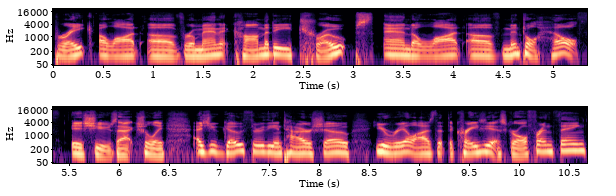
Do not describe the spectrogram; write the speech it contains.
break a lot of romantic comedy tropes and a lot of mental health issues actually as you go through the entire show you realize that the crazy ex-girlfriend thing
